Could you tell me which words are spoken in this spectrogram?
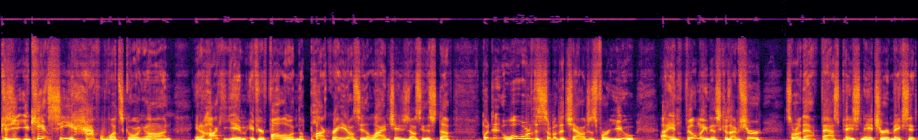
Because you, you can't see half of what's going on in a hockey game if you're following the puck, right? You don't see the line changes, you don't see the stuff. But what were the, some of the challenges for you uh, in filming this? Because I'm sure sort of that fast paced nature, it makes it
